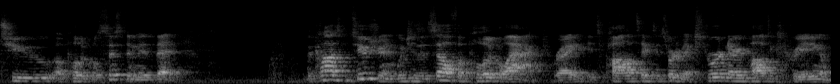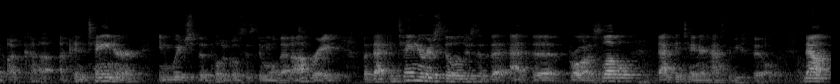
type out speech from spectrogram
to a political system is that the Constitution, which is itself a political act, right? It's politics, it's sort of extraordinary politics creating a, a, a, container in which the political system will then operate, but that container is still just at the, at the broadest level. That container has to be filled. Now,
